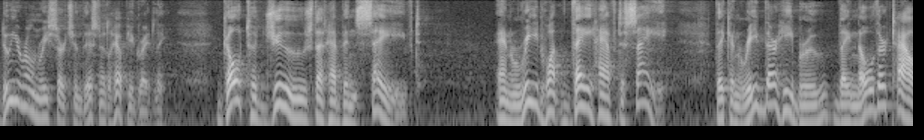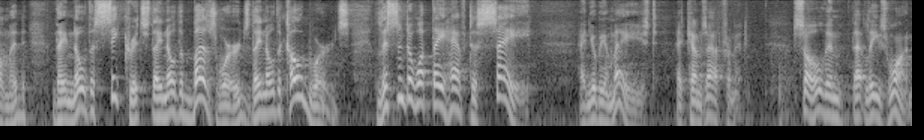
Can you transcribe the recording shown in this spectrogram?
Do your own research in this, and it'll help you greatly. Go to Jews that have been saved and read what they have to say. They can read their Hebrew, they know their Talmud, they know the secrets, they know the buzzwords, they know the code words. Listen to what they have to say, and you'll be amazed it comes out from it. So then that leaves one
